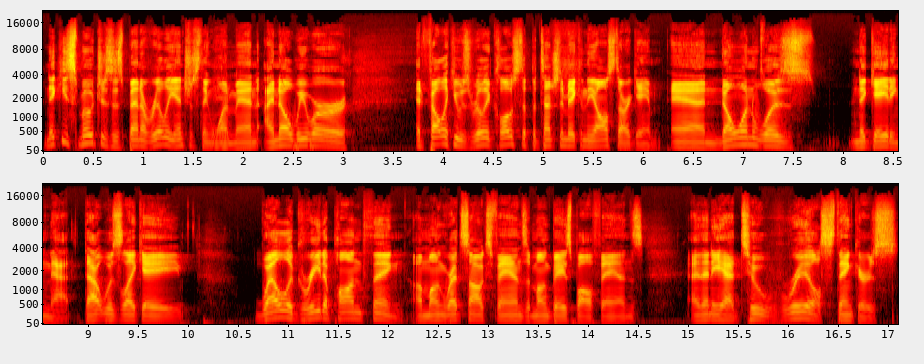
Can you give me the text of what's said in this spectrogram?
Nicky Smooches has been a really interesting one, man. I know we were. It felt like he was really close to potentially making the All Star game, and no one was negating that. That was like a well agreed upon thing among Red Sox fans, among baseball fans. And then he had two real stinkers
